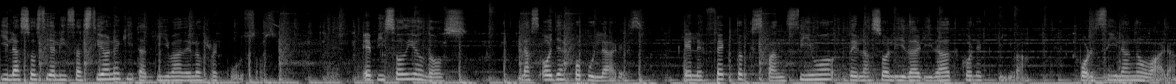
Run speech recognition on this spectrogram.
y la socialización equitativa de los recursos. Episodio 2. Las ollas populares. El efecto expansivo de la solidaridad colectiva. Por Sila Novara.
